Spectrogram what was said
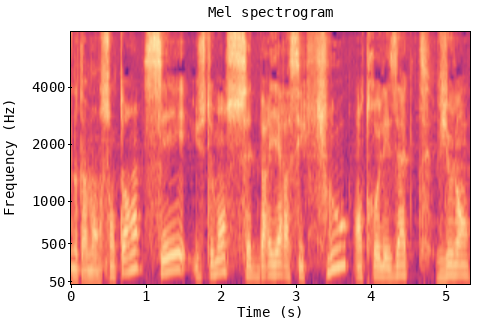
notamment en son temps, c'est justement cette barrière assez floue entre les actes violents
